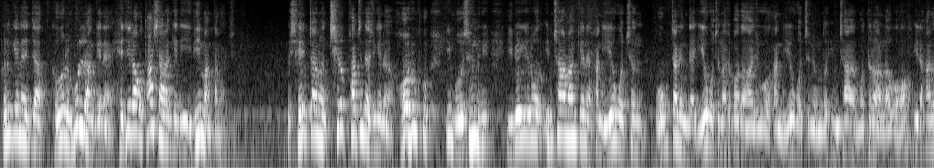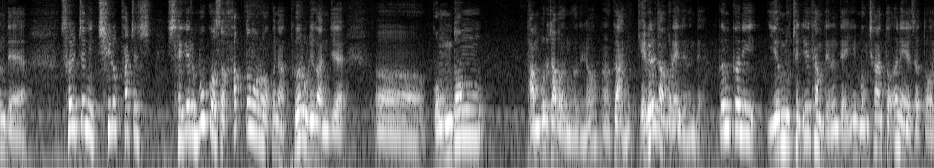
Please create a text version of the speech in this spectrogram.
그런 게는 이제 그거를 물려한 게네 해지라고 다시 하는 게 일이 많단 말이죠. 그 세입자는 7억 8천 대신 게네 어이구 이 무슨 200일로 임차한 게네 한 2억 5천 5억짜리인데 2억 5천 나서 받아가지고 한 2억 5천 정도 임차 뭐 들어가려고 일을 하는데 설정이 7억 8천 세 개를 묶어서 합동으로 그냥 그걸 우리가 이제 어 공동 담보로 잡아온 거거든요. 어, 그거 아니고 개별 담보를 해야 되는데 끈끈이 2억 6천 이렇게 하면 되는데 이 멍청한 또 은행에서 또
